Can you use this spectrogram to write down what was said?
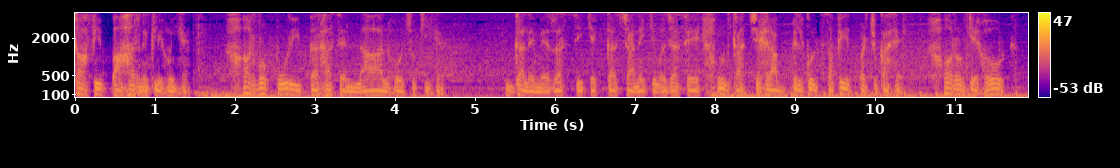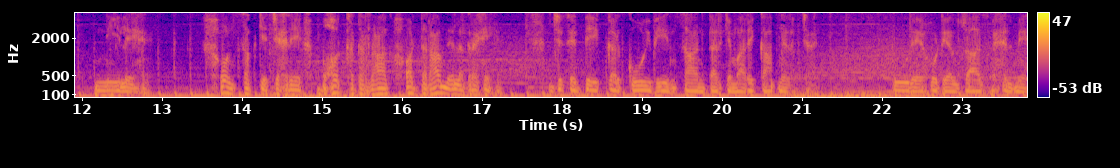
काफ़ी बाहर निकली हुई हैं और वो पूरी तरह से लाल हो चुकी है। गले में रस्सी के कस जाने की वजह से उनका चेहरा बिल्कुल सफ़ेद पड़ चुका है और उनके होठ नीले हैं। उन सब के चेहरे बहुत खतरनाक और डरावने लग रहे हैं, जिसे देखकर कोई भी इंसान डर के मारे कांपने लग जाए। पूरे होटल राजमहल में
